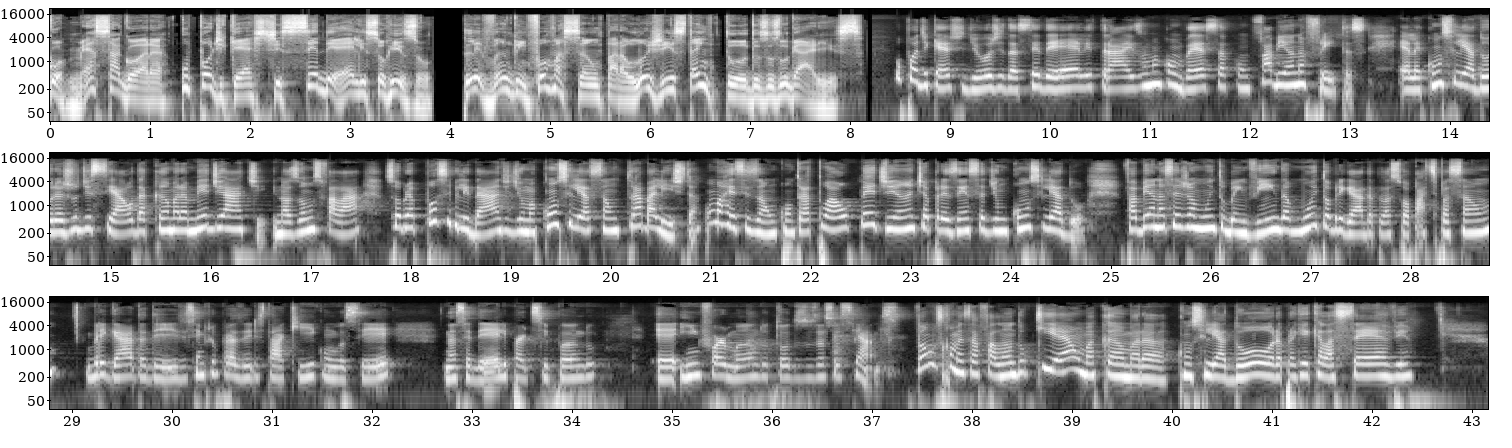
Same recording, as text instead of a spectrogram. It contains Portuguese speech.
Começa agora o podcast CDL Sorriso, levando informação para o lojista em todos os lugares. O podcast de hoje da CDL traz uma conversa com Fabiana Freitas. Ela é conciliadora judicial da Câmara Mediate e nós vamos falar sobre a possibilidade de uma conciliação trabalhista, uma rescisão contratual mediante a presença de um conciliador. Fabiana, seja muito bem-vinda, muito obrigada pela sua participação. Obrigada, Deise. Sempre um prazer estar aqui com você na CDL, participando é, e informando todos os associados. Vamos começar falando o que é uma Câmara Conciliadora, para que, que ela serve.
